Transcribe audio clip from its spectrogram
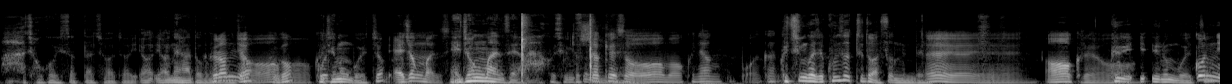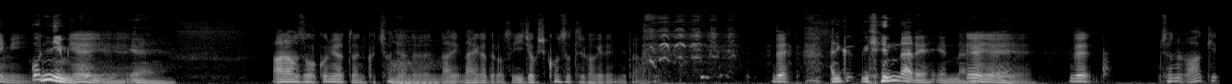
아, 저거 있었다. 저, 저, 연- 연애하던 거. 그럼요. 뭐죠? 그거? 어, 그 제목 뭐였죠? 애정만세. 애정만세. 아, 그거 저 재밌었는데. 시작해서 뭐 그냥 뭐 약간 그 친구가 이제 콘서트도 왔었는데. 예, 예, 예. 아, 그래요. 그 이- 이름 뭐였죠? 꽃님이 꽃님이. 예, 꽃님이. 예. 예. 아나운서가 꿈이었던 그 처녀는 아. 나이, 나이가 들어서 이적 씨 콘서트를 가게 됩니다. 아니, 그, 그 옛날에, 옛날에. 예, 예, 예. 근데 저는 아, 기-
